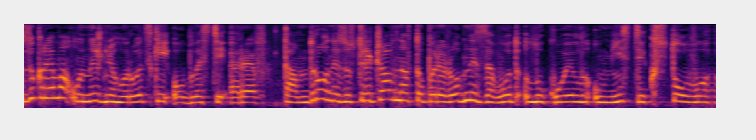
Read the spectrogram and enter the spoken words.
зокрема у Нижньогородській області РФ. Там дрони зустрічав нафтопереробний завод Лукойл у місті Кстово.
